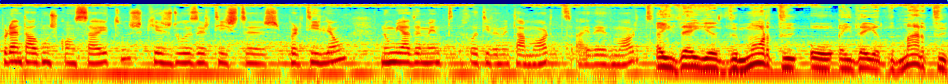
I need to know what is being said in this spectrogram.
perante alguns conceitos que as duas artistas partilham, nomeadamente relativamente à morte, à ideia de morte. A ideia de morte ou a ideia de Marte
